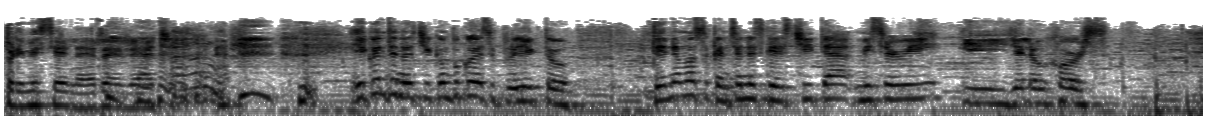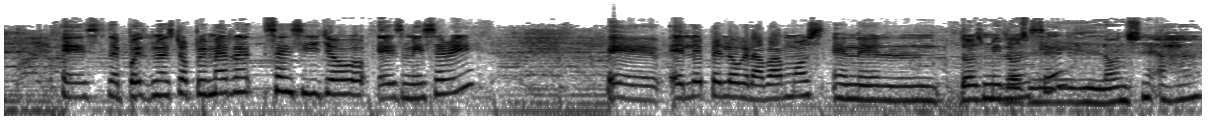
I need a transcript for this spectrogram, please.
primicia de la RRH. y cuéntenos, chica, un poco de su proyecto. Tenemos canciones que es Cheetah, Misery y Yellow Horse. Este, pues nuestro primer sencillo es Misery. Eh, el EP lo grabamos en el 2011. 2011, ajá,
